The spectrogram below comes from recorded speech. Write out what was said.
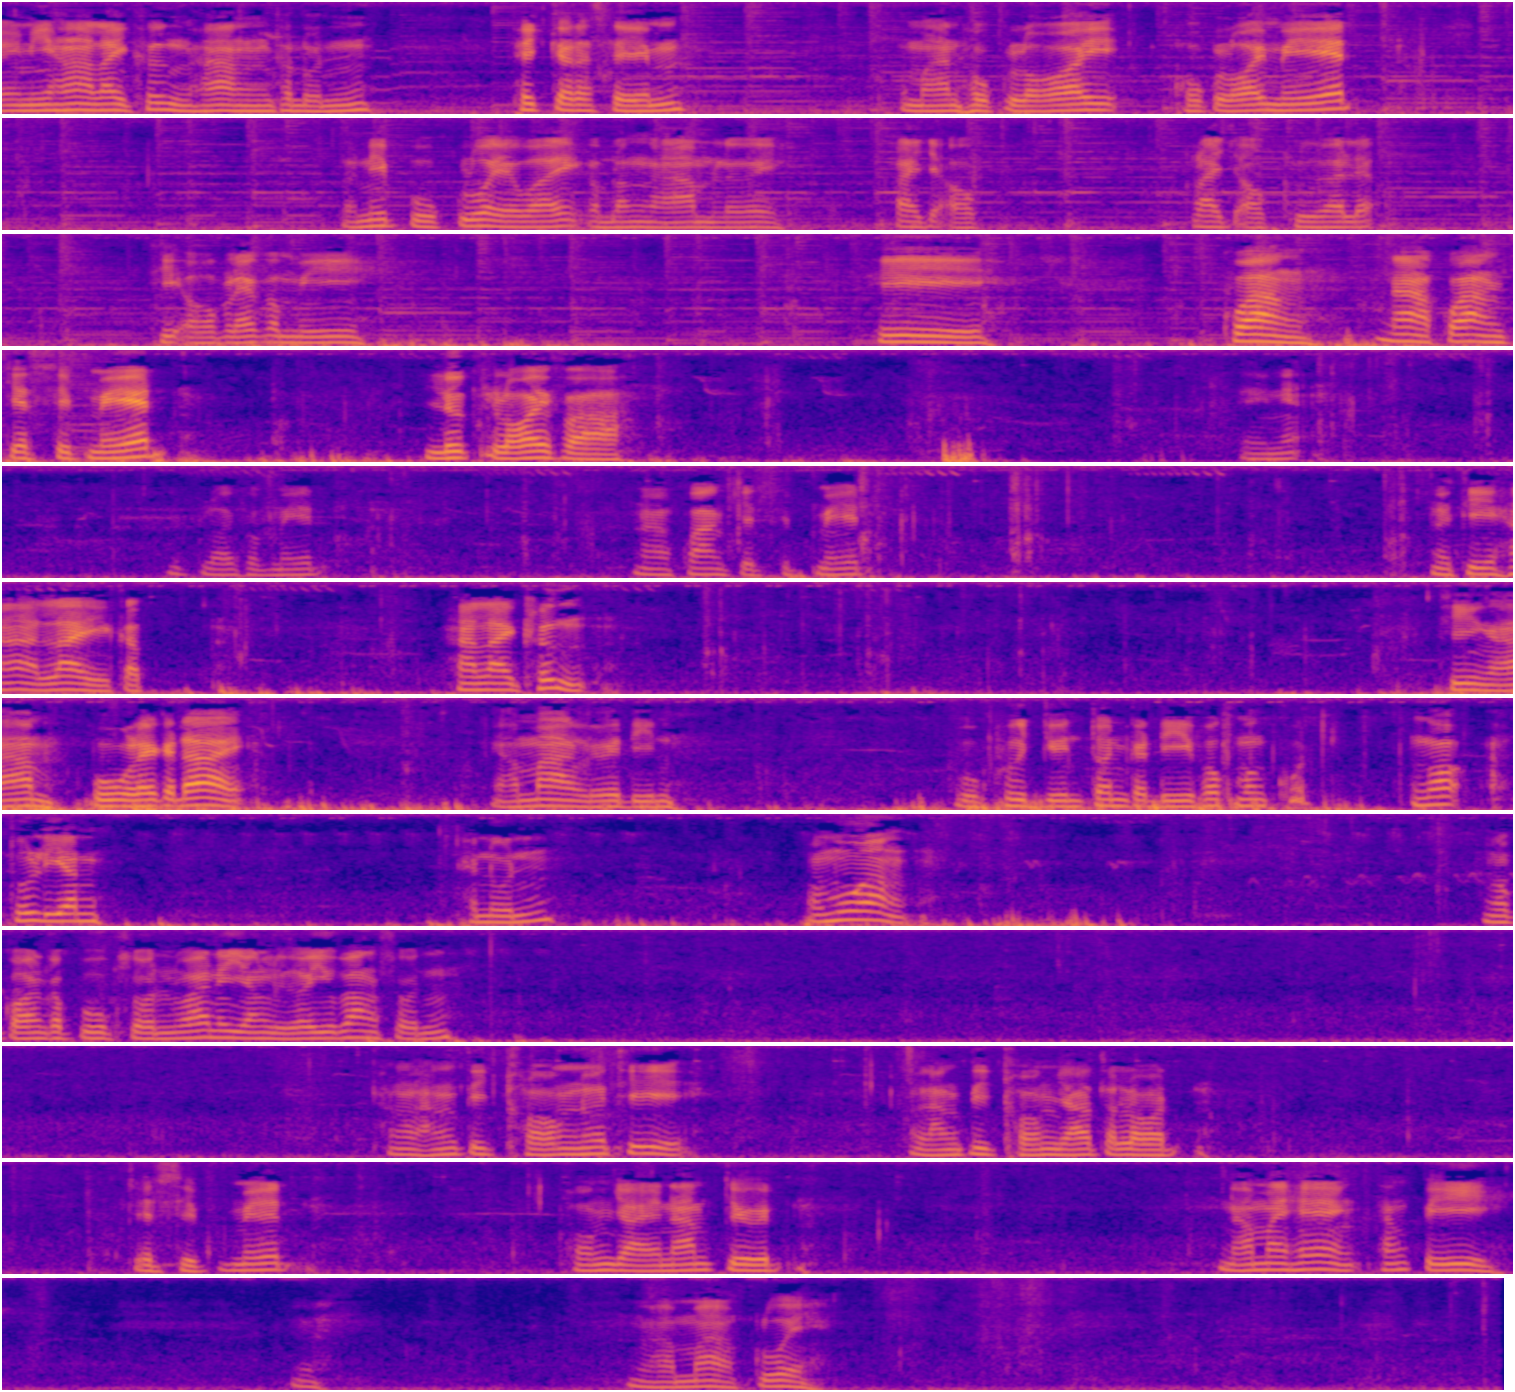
แบงค์นี้ห้าไร่ครึ่งห่างถนนเพชรเกษมประมาณหกร้อยหกร้อยเมตร ตอนนี้ปลูกกล้วยไว้กำลังงามเลยใกล้จะออกใกล้จะออกเครือแล้ว ที่ออกแล้วก็มี ที่กว้างหน้ากว้าง 70 เมตร ลึกร้อยฝ่าอย่างเนี้ย ลึกร้อยกว่าเมตร หน้ากว้าง70เมตรเนื้อที่ห้าไร่กับห้าไร่ครึ่ง ที่งามปลูกอะไรก็ได้ งามมากเลยดินปลูกพืชยืนต้นก็ดีพวกมังคุดเงาะทุเรียน ขนุน มะม่วง เมื่อก่อนก็ปลูกสนไว้ในยังเหลืออยู่บ้างสน ข้างหลังติดคลองเนื้อที่ หลังติดคลองยาวตลอด เจ็ดสิบเมตร ของใหญ่น้ำจืด น้ำไม่แห้งทั้งปี งามมากกล้วย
